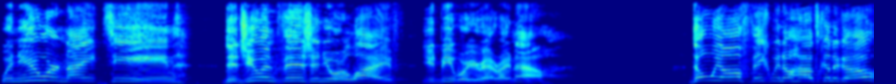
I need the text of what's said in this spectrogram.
When you were 19, did you envision your life you'd be where you're at right now? Don't we all think we know how it's going to go?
